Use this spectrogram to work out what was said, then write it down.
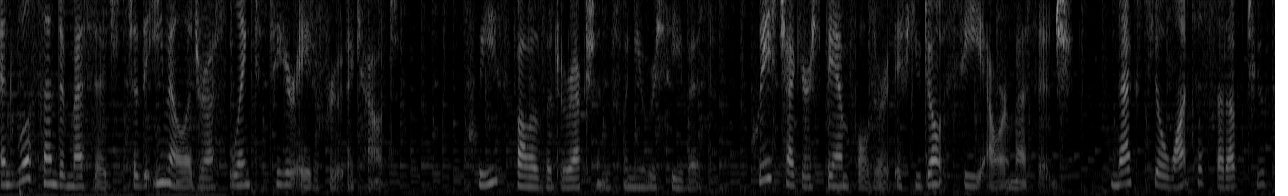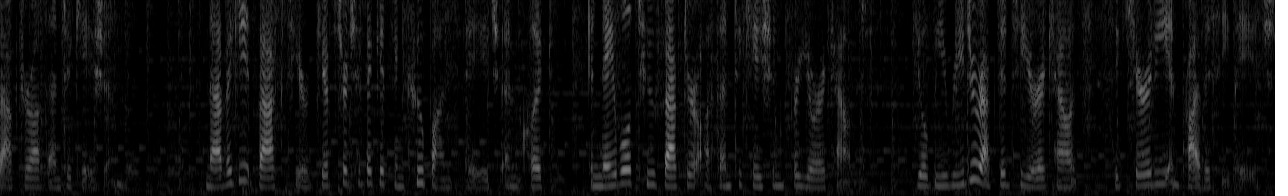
and we'll send a message to the email address linked to your Adafruit account. Please follow the directions when you receive it. Please check your spam folder if you don't see our message. Next, you'll want to set up two factor authentication. Navigate back to your gift certificates and coupons page and click Enable two factor authentication for your account. You'll be redirected to your account's security and privacy page.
